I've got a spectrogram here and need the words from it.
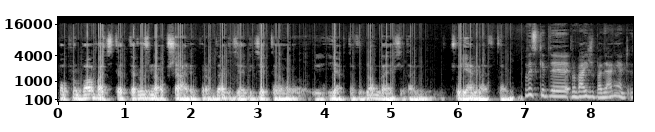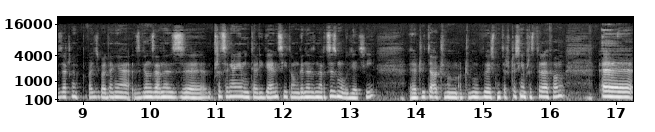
popróbować te, te różne obszary, prawda, gdzie, gdzie to, jak to wygląda, jak się tam czujemy w tym. Powiedz, kiedy prowadzisz badania, czy zaczniesz prowadzić badania związane z przecenianiem inteligencji, tą genezą narcyzmu u dzieci, e, czyli to, o czym, o czym mówiłeś mi też wcześniej przez telefon. E,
